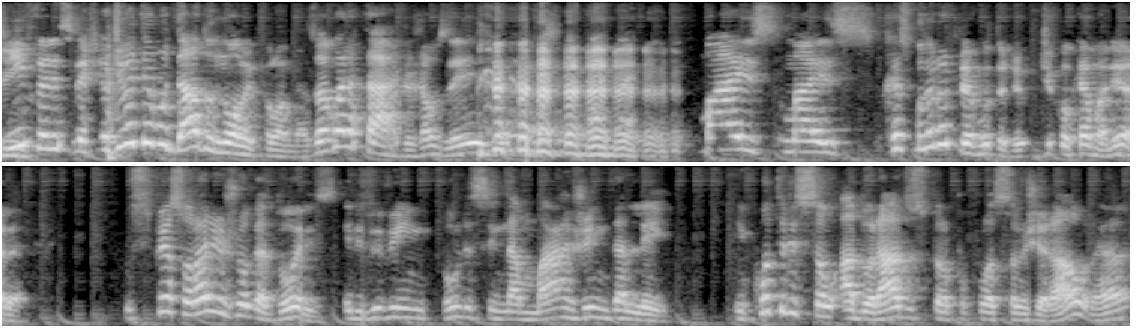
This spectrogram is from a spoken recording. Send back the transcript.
Infelizmente, eu devia ter mudado o nome, pelo menos. Agora é tarde, eu já usei. mas, mas, respondendo a pergunta de, de qualquer maneira, os personagens jogadores, eles vivem, vamos dizer assim, na margem da lei. Enquanto eles são adorados pela população em geral, né,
